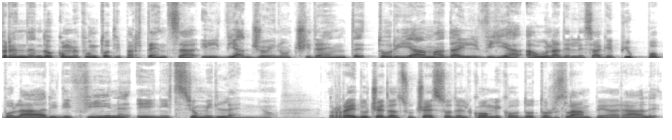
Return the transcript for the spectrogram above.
Prendendo come punto di partenza il viaggio in Occidente, Toriyama dà il via a una delle saghe più popolari di fine e inizio millennio. Reduce dal successo del comico Dr. Slump e Arale,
